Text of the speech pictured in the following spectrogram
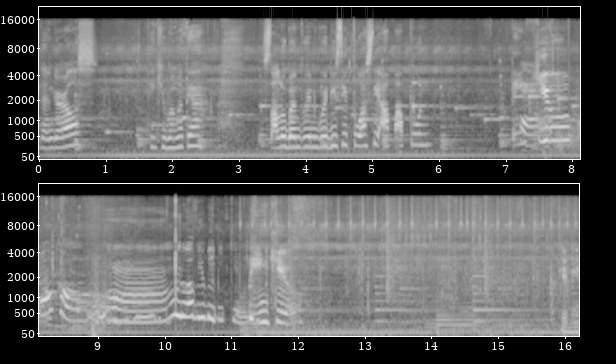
Dan girls, thank you banget ya. Selalu bantuin gue di situasi apa pun. Thank you. Welcome. Hmm, we love you, baby Kim. Thank you. Gini,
